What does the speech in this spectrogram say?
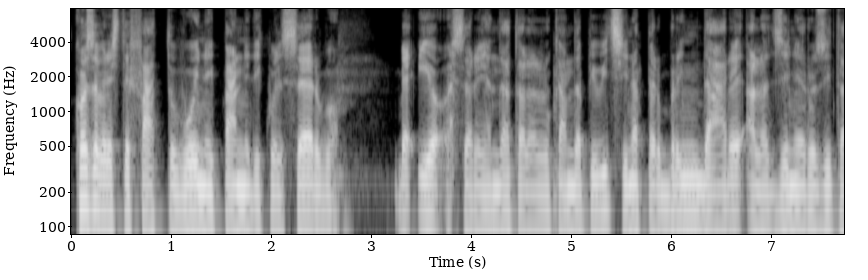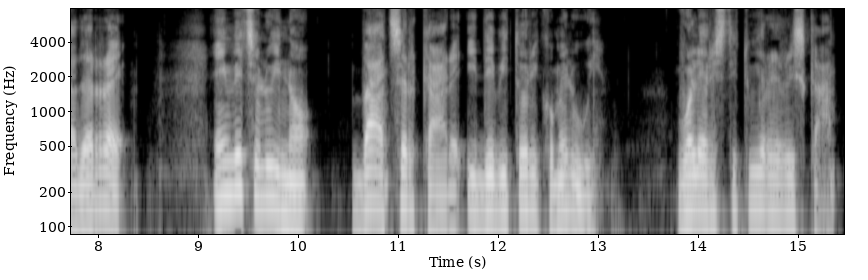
Cosa avreste fatto voi nei panni di quel servo? Beh, io sarei andato alla locanda più vicina per brindare alla generosità del re. E invece lui no, va a cercare i debitori come lui. Vuole restituire il riscatto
